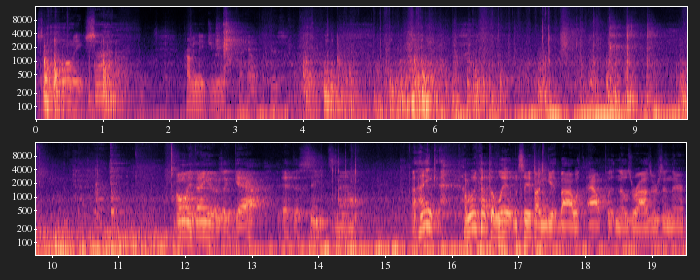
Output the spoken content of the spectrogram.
So on each side. Probably need you to help with this. Only thing, there's a gap at the seats now. I think I'm gonna cut the lip and see if I can get by without putting those risers in there.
